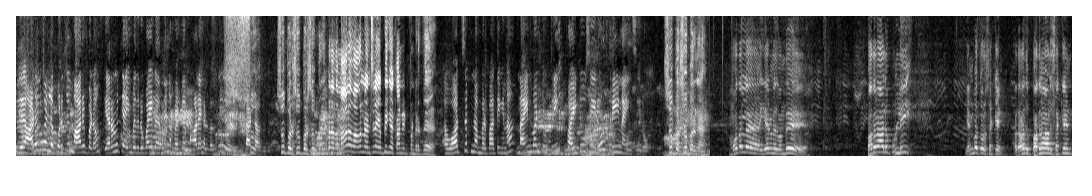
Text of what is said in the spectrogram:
இது அளவுகளை பொறுத்து மாறுபடும். இருநூத்தி ஐம்பது ரூபாயில இருந்து நம்மகிட்ட மாலைகள் வந்து ஸ்டார்ட் ஆகுது. Super super super. இப்போ அந்த மாலை வாங்கணும்னு நினச்சினா எப்படிங்க கான்டாக்ட் பண்ணுறது வாட்ஸ்அப் நம்பர் பார்த்தீங்கன்னா nine one two three five two zero three nine zero super சூப்பருங்க. முதல்ல ஏறினது வந்து பதினாலு புள்ளி எண்பத்தொரு செகண்ட் அதாவது பதினாலு செகண்ட்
